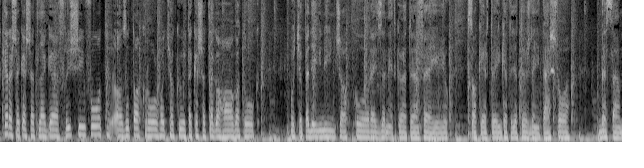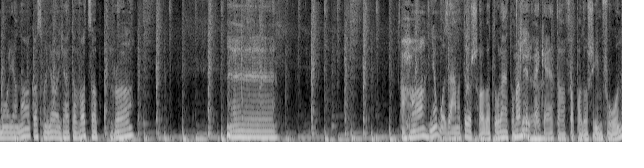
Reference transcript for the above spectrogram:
keresek esetleg ö, friss infót az utakról, hogyha küldtek esetleg a hallgatók, hogyha pedig nincs, akkor egy zenét követően felhívjuk szakértőinket, hogy a tőzsdenyításról beszámoljanak. Azt mondja, hogy hát a Whatsappra Ö, Aha, nyomozám a törzshallgató látott Na, miről? képeket a fapados infón.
